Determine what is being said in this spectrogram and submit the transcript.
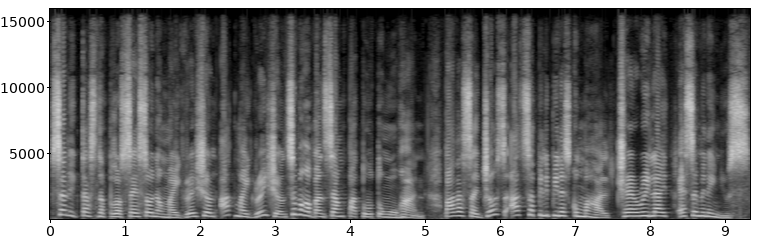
sa ligtas na proseso ng migration at migration sa mga bansang patutunguhan. Para sa Diyos at sa Pilipinas kong mahal, Cherry Light, SMNA News.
